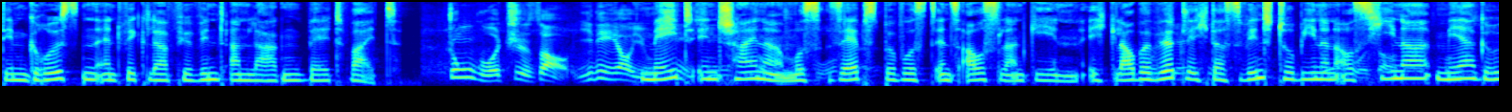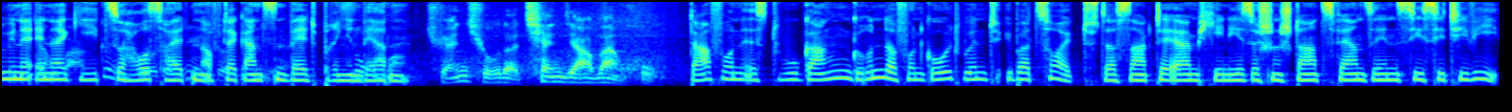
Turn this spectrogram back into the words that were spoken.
dem größten Entwickler für Windanlagen weltweit. Made in China muss selbstbewusst ins Ausland gehen. Ich glaube wirklich, dass Windturbinen aus China mehr grüne Energie zu Haushalten auf der ganzen Welt bringen werden. Davon ist Wu Gang, Gründer von Goldwind, überzeugt. Das sagte er im chinesischen Staatsfernsehen CCTV.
